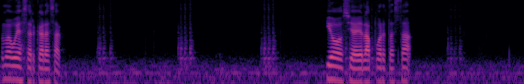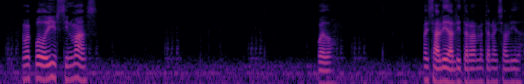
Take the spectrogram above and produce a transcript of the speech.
No me voy a acercar a esa... Dios, si ahí la puerta está... No me puedo ir sin más. Puedo. No hay salida, literalmente no hay salida.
